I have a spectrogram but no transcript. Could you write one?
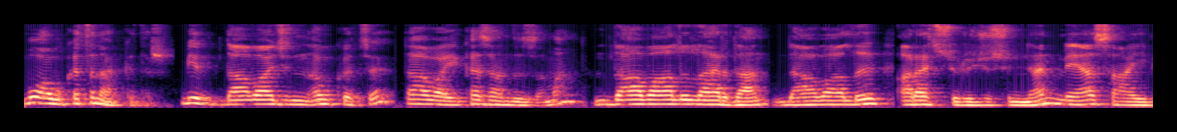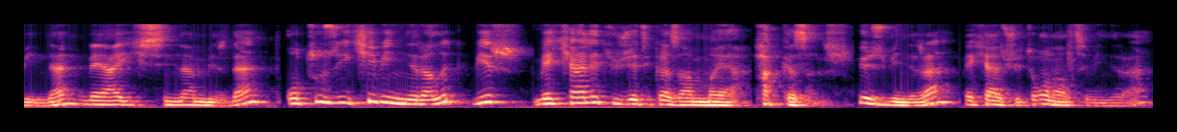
Bu avukatın hakkıdır. Bir davacının avukatı davayı kazandığı zaman davalılardan, davalı araç sürücüsünden veya sahibinden veya ikisinden birden 32 bin liralık bir vekalet ücreti kazanmaya hak kazanır. 100 bin lira vekalet ücreti 16 bin lira.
